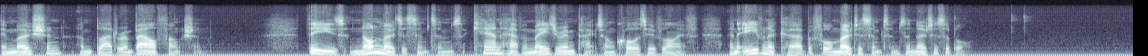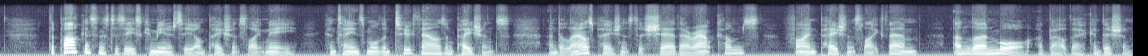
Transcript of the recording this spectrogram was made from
emotion, and bladder and bowel function. These non-motor symptoms can have a major impact on quality of life and even occur before motor symptoms are noticeable. The Parkinson's disease community on PatientsLikeMe contains more than 2,000 patients and allows patients to share their outcomes, find patients like them, and learn more about their condition.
